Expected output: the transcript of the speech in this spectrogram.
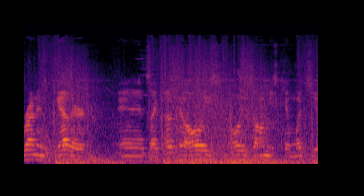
running together, and it's like, okay, all these all these zombies came with you.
